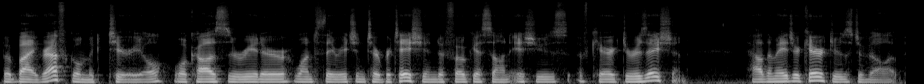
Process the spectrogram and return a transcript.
But biographical material will cause the reader, once they reach interpretation, to focus on issues of characterization, how the major characters develop,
